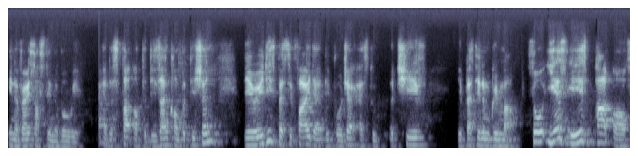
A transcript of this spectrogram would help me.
in a very sustainable way. At the start of the design competition, they already specify that the project has to achieve Platinum Green Mark. So yes, it is part of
